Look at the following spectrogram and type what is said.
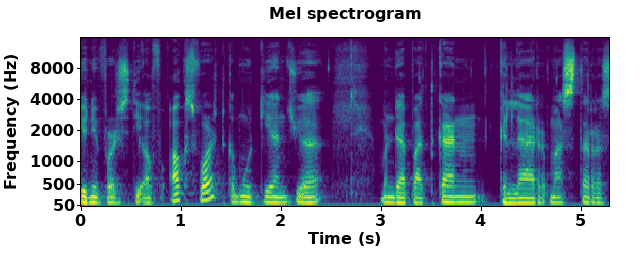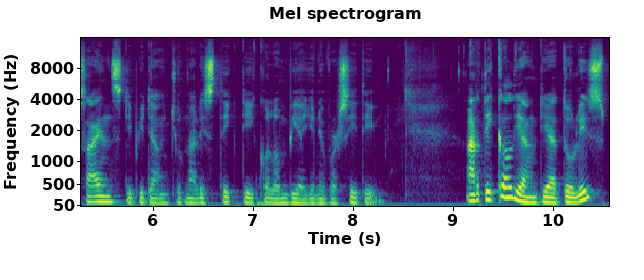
University of Oxford, kemudian juga mendapatkan gelar Master Science di bidang jurnalistik di Columbia University. Artikel yang dia tulis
